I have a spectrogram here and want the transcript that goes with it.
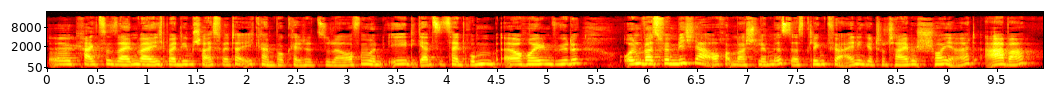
äh, krank zu sein, weil ich bei dem Scheißwetter eh keinen Bock hätte zu laufen und eh die ganze Zeit rumheulen würde. Und was für mich ja auch immer schlimm ist, das klingt für einige total bescheuert, aber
